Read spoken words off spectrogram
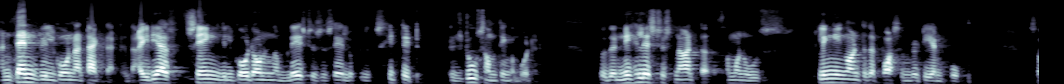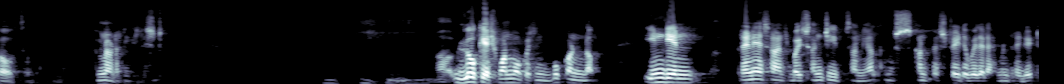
And then we'll go and attack that. The idea of saying we'll go down in a blaze is to say, look, let's hit it, let's do something about it. So the nihilist is not someone who's clinging on to the possibility and hope. So, so I'm not a nihilist. Uh, Lokesh, one more question. Book on uh, Indian Renaissance by Sanjeev Sanyal. I must confess straight away that I haven't read it.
